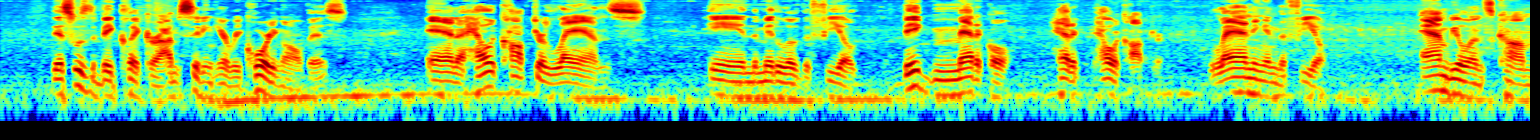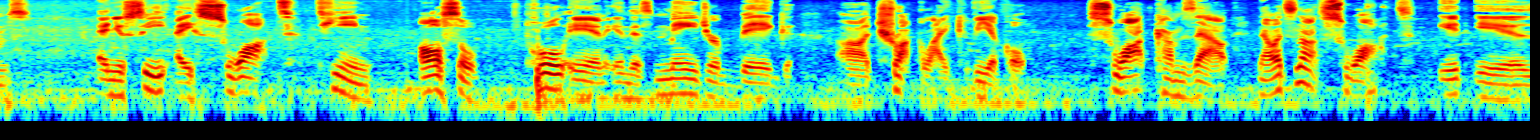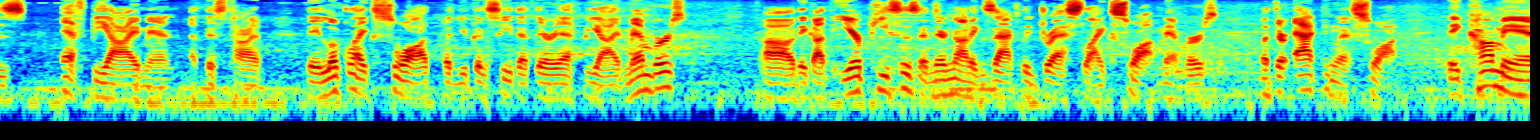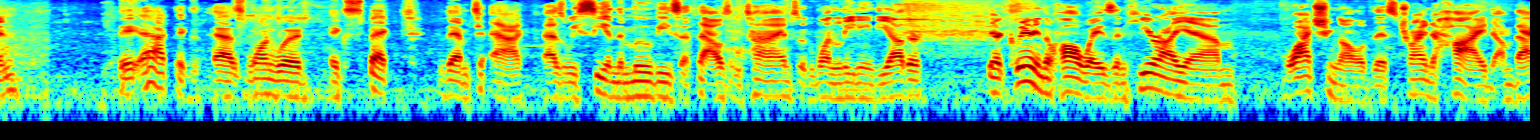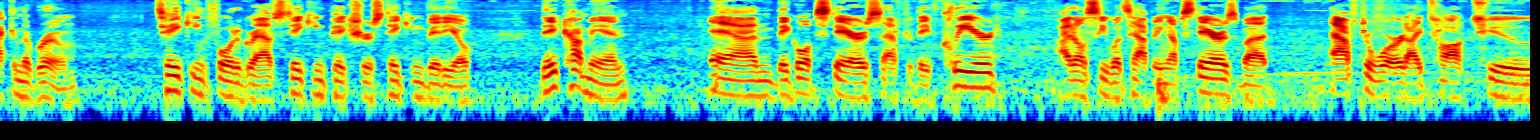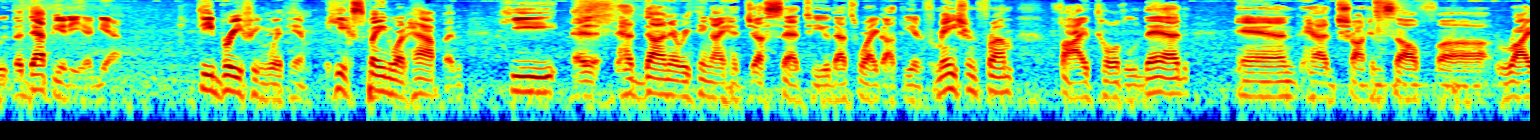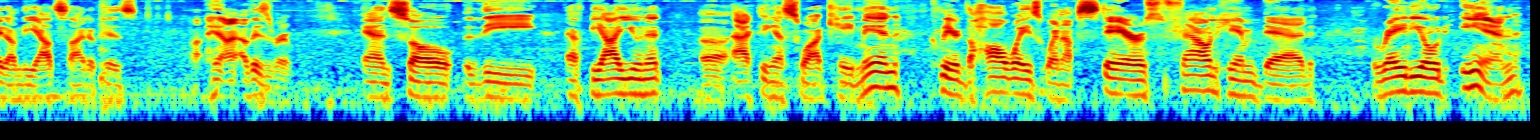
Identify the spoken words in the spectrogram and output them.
this was the big clicker. I'm sitting here recording all this, and a helicopter lands in the middle of the field. Big medical helicopter landing in the field. Ambulance comes, and you see a SWAT team also pull in in this major big uh, truck like vehicle. SWAT comes out. Now, it's not SWAT, it is FBI men at this time. They look like SWAT, but you can see that they're FBI members. Uh, they got the earpieces, and they're not exactly dressed like SWAT members, but they're acting like SWAT. They come in, they act as one would expect them to act as we see in the movies a thousand times with one leading the other. They're clearing the hallways, and here I am watching all of this, trying to hide. I'm back in the room, taking photographs, taking pictures, taking video. They come in and they go upstairs after they've cleared. I don't see what's happening upstairs, but afterward, I talk to the deputy again debriefing with him. He explained what happened. He uh, had done everything I had just said to you. That's where I got the information from. Five total dead, and had shot himself uh, right on the outside of his uh, of his room. And so the FBI unit, uh, acting as SWAT, came in, cleared the hallways, went upstairs, found him dead, radioed in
